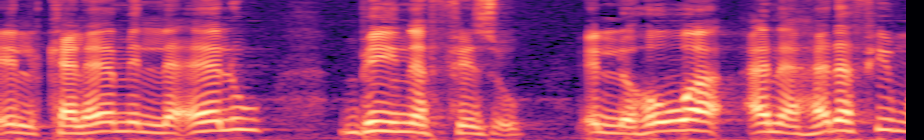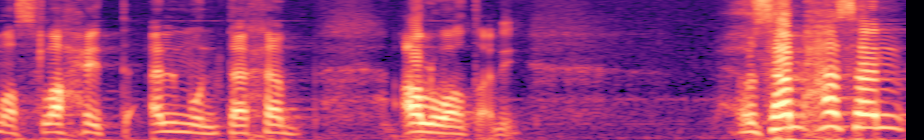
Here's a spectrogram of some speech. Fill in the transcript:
الكلام اللي قاله بينفذه اللي هو أنا هدفي مصلحة المنتخب الوطني. حسام حسن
